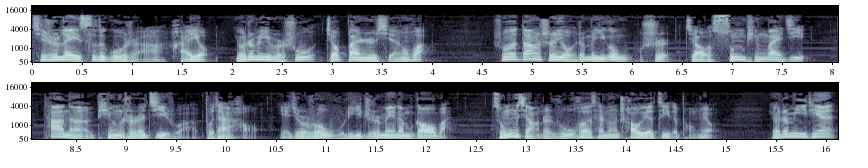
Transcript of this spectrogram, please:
其实类似的故事啊，还有有这么一本书叫《半日闲话》，说当时有这么一个武士叫松平外纪，他呢平时的技术啊不太好，也就是说武力值没那么高吧，总想着如何才能超越自己的朋友。有这么一天，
